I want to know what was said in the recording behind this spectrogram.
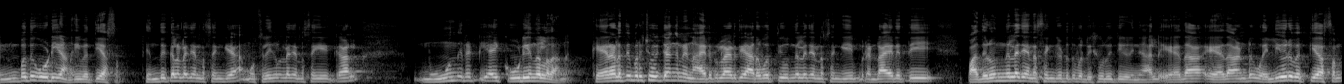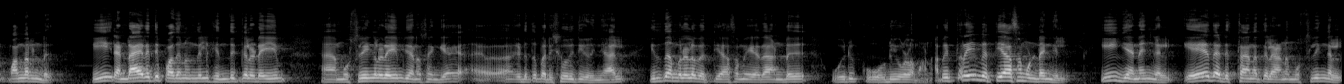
എൺപത് കോടിയാണ് ഈ വ്യത്യാസം. ഹിന്ദുക്കളുടെ ജനസംഖ്യ മുസ്ലിങ്ങളുടെ ജനസംഖ്യയേക്കാൾ മൂന്നിരട്ടിയായി കൂടിയെന്നുള്ളതാണ് കേരളത്തിൽ പരിശോധിച്ചാൽ അങ്ങനെയാണ്. ആയിരത്തി തൊള്ളായിരത്തി അറുപത്തി ഒന്നിലെ ജനസംഖ്യയും രണ്ടായിരത്തി പതിനൊന്നിലെ ജനസംഖ്യ എടുത്ത് പരിശോധിച്ച് കഴിഞ്ഞാൽ ഏതാ ഏതാണ്ട് വലിയൊരു വ്യത്യാസം വന്നിട്ടുണ്ട്. ഈ രണ്ടായിരത്തി പതിനൊന്നിൽ ഹിന്ദുക്കളുടെയും മുസ്ലിങ്ങളുടെയും ജനസംഖ്യ എടുത്ത് പരിശോധിച്ച് കഴിഞ്ഞാൽ ഇത് തമ്മിലുള്ള വ്യത്യാസം ഏതാണ്ട് ഒരു കോടിയോളമാണ്. അപ്പോൾ ഇത്രയും വ്യത്യാസമുണ്ടെങ്കിൽ ഈ ജനങ്ങൾ ഏതടിസ്ഥാനത്തിലാണ് മുസ്ലിങ്ങൾ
